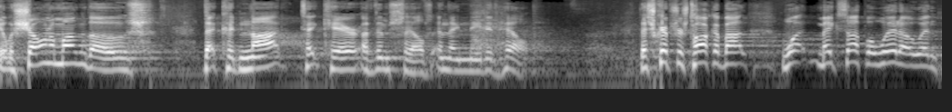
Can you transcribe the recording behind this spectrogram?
It was shown among those that could not take care of themselves and they needed help. The scriptures talk about what makes up a widow and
